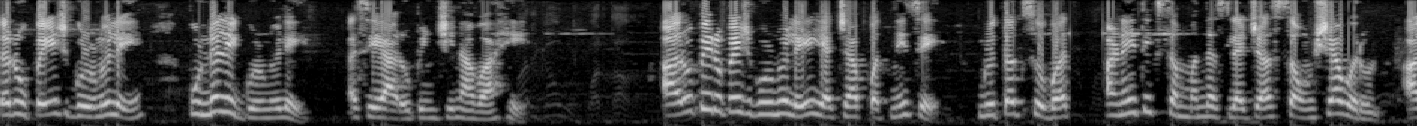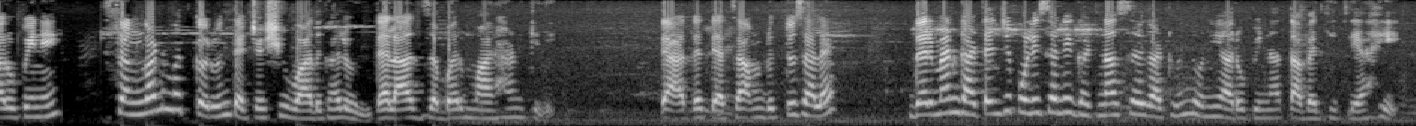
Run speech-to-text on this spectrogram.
तर रुपेश गुरनुले पुंडलिक गुरनुले असे आरोपींची नावं आहे आरोपी रुपेश गुरनुले याच्या पत्नीचे मृतक सोबत अनैतिक संबंध असल्याच्या संशयावरून आरोपीने संगणमत करून त्याच्याशी वाद घालून त्याला जबर मारहाण केली. त्यात त्याचा मृत्यू झालाय. दरम्यान घाटंजी पोलिसांनी घटनास्थळ गाठून दोन्ही आरोपींना ताब्यात घेतले आहे.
